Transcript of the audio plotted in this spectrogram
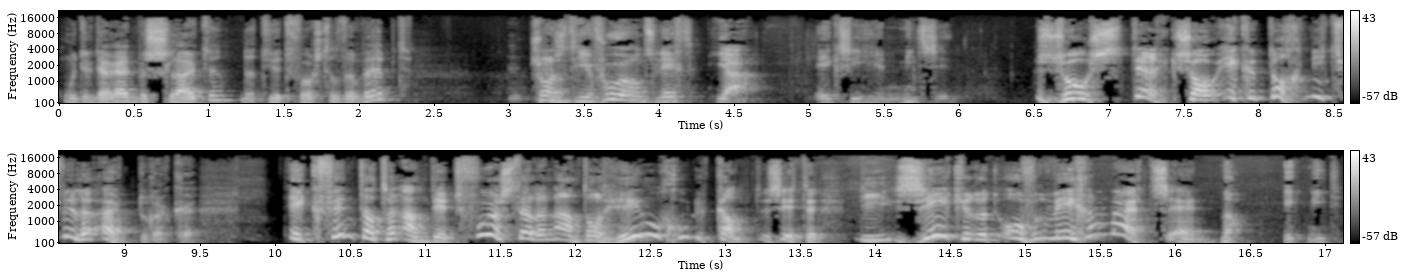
Moet ik daaruit besluiten dat u het voorstel verwerpt? Zoals het hier voor ons ligt, ja. Ik zie hier niets in. Zo sterk zou ik het toch niet willen uitdrukken. Ik vind dat er aan dit voorstel een aantal heel goede kanten zitten, die zeker het overwegen waard zijn. Nou, ik niet.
